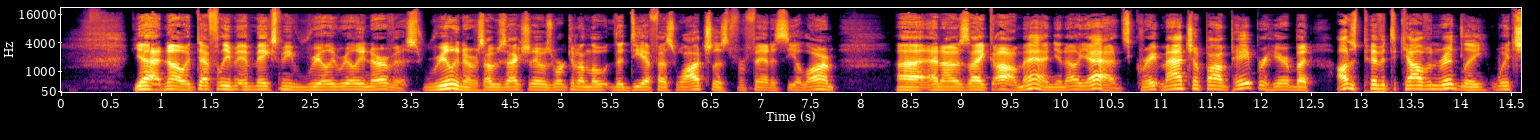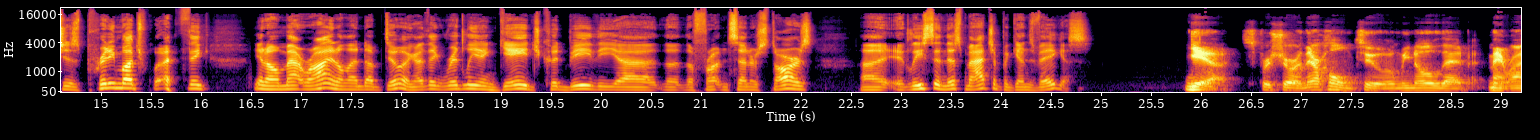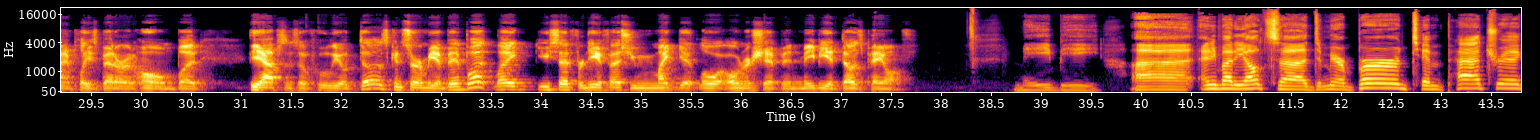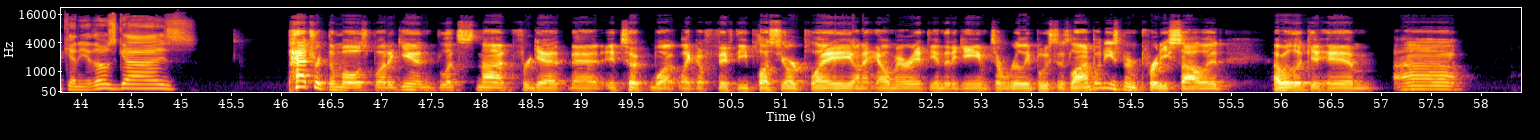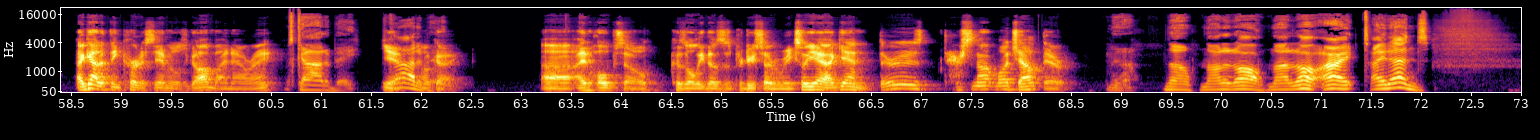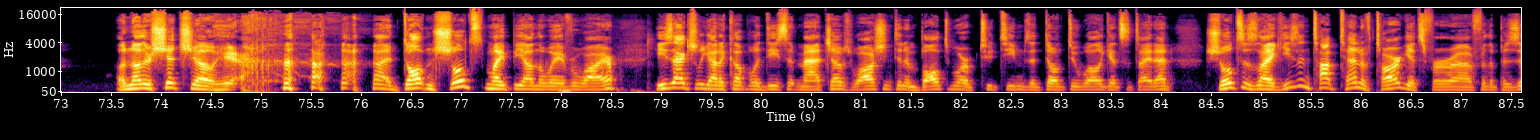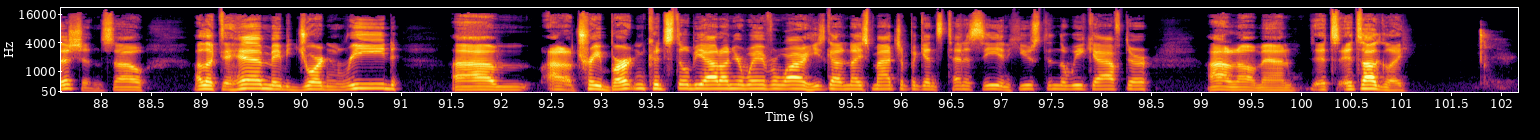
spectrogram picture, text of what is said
Yeah, no, it definitely it makes me really, really nervous. Really nervous. I was actually I was working on the the DFS watch list for Fantasy Alarm. Uh, and I was like, oh man, you know, yeah, it's great matchup on paper here, but I'll just pivot to Calvin Ridley, which is pretty much what I think you know Matt Ryan will end up doing. I think Ridley and Gage could be the uh, the the front and center stars, uh, at least in this matchup against Vegas. Yeah, for sure, and they're home too, and we know that Matt Ryan plays better at home, but the absence of Julio does concern me a bit. But like you said, for DFS, you might get lower ownership, and maybe it does pay off. Maybe. Uh, anybody else? Uh, Damiere Byrd, Tim Patrick, any of those guys? Patrick the most, but again, let's not forget that it took what like a 50 plus yard play on a Hail Mary at the end of the game to really boost his line, but he's been pretty solid. I would look at him. Uh I gotta think Curtis Samuel's gone by now, right? It's gotta be. Yeah. Gotta okay. Be. Uh, I'd hope so because all he does is produce every week. So yeah, again, there's there's not much out there. Yeah. No, not at all. Not at all. All right, tight ends another shit show here. Dalton Schultz might be on the waiver wire. He's actually got a couple of decent matchups. Washington and Baltimore are two teams that don't do well against the tight end. Schultz is like he's in top ten of targets for uh, for the position. So I look to him. Maybe Jordan Reed. Um, I don't know. Trey Burton could still be out on your waiver wire. He's got a nice matchup against Tennessee and Houston the week after. I don't know, man. It's it's ugly.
